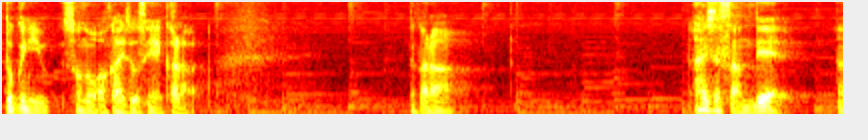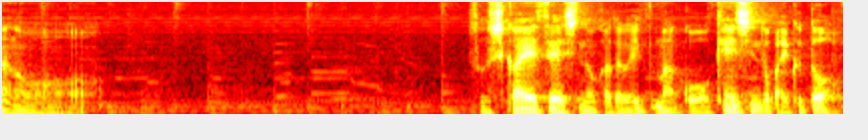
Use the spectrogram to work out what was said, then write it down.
特にその若い女性から。だから歯医者さんであのそう歯科衛生士の方が、まあ、こう検診とか行くと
